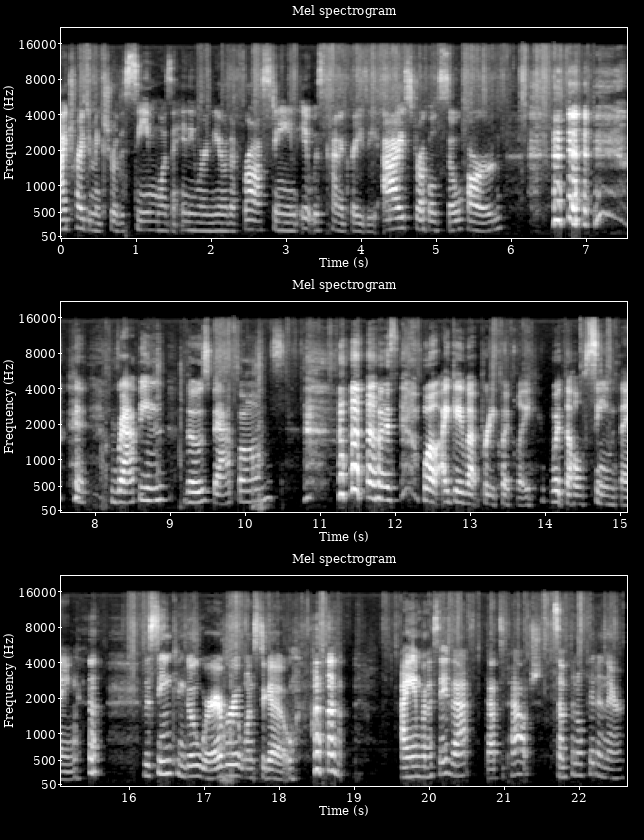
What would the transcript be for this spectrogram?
I tried to make sure the seam wasn't anywhere near the frosting. It was kind of crazy. I struggled so hard wrapping those bath bombs. well, I gave up pretty quickly with the whole seam thing. the seam can go wherever it wants to go. I am going to save that. That's a pouch. Something will fit in there.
